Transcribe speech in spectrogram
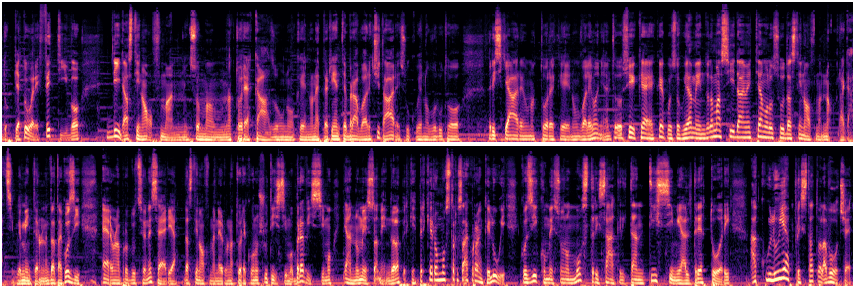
doppiatore effettivo di Dustin Hoffman, insomma un attore a caso, uno che non è per niente bravo a recitare, su cui hanno voluto rischiare un attore che non valeva niente. Oh sì, che è, che è questo qui Amendola? Ma sì, dai, mettiamolo su Dustin Hoffman. No, ragazzi, ovviamente non è andata così, era una produzione seria, Dustin Hoffman era un attore conosciutissimo, bravissimo, e hanno messo Amendola perché? Perché era un mostro sacro anche lui, così come sono mostri sacri tantissimi altri attori a cui lui ha prestato la voce.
